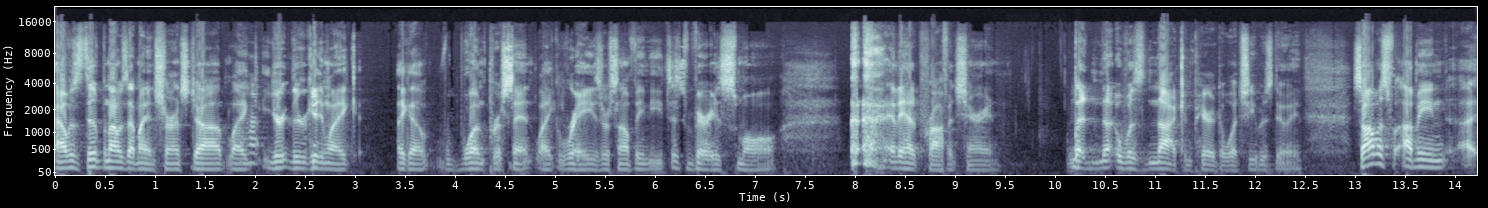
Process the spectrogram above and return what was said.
I was when I was at my insurance job, like you're they're getting like like a one percent like raise or something. It's just very small, and they had profit sharing, but it was not compared to what she was doing. So I was, I mean, I,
